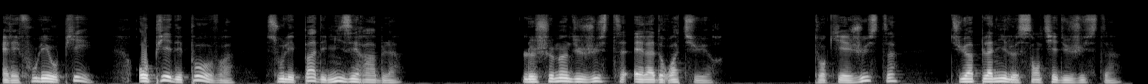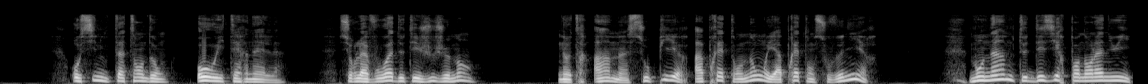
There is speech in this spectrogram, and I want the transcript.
Elle est foulée aux pieds, aux pieds des pauvres, sous les pas des misérables. Le chemin du juste est la droiture. Toi qui es juste, tu as plani le sentier du juste. Aussi nous t'attendons, ô Éternel, sur la voie de tes jugements. Notre âme soupire après ton nom et après ton souvenir. Mon âme te désire pendant la nuit,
